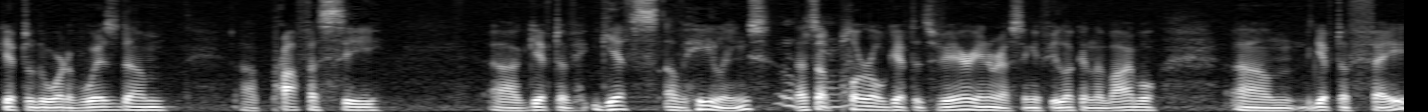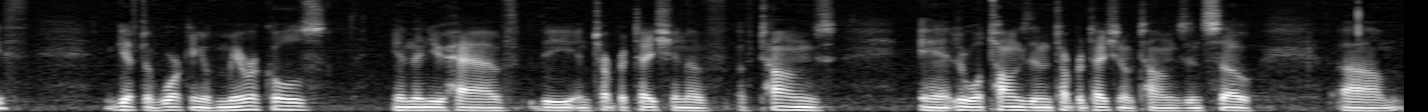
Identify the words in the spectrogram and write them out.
gift of the word of wisdom, uh, prophecy, uh, gift of gifts of healings. That's a plural gift. It's very interesting if you look in the Bible. Um, the gift of faith, gift of working of miracles, and then you have the interpretation of, of tongues, and well, tongues and interpretation of tongues. And so, um,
